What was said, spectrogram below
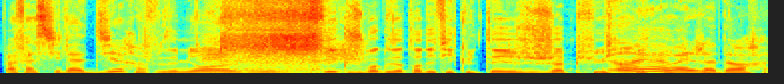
pas facile à dire. hein. Je vous ai mis en. Dès que je vois que vous êtes en difficulté, j'appuie. Ouais, ouais, j'adore.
